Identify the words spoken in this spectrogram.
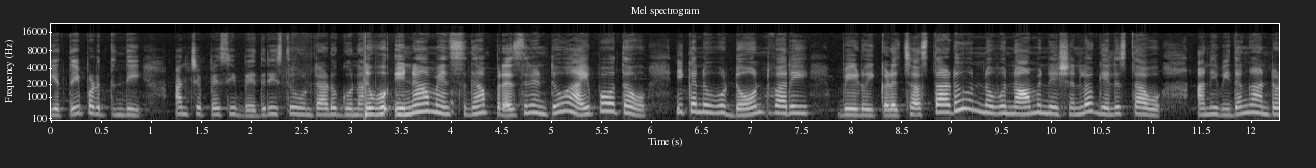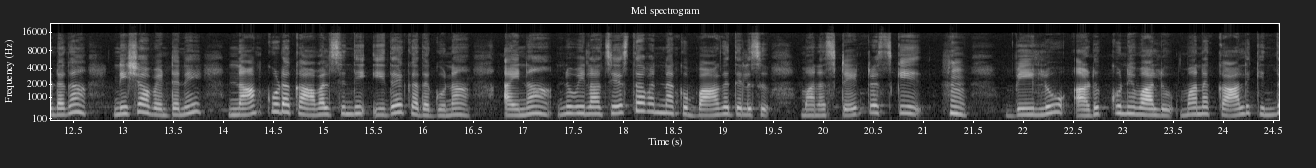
గెత్తి పడుతుంది అని చెప్పేసి బెదిరిస్తూ ఉంటాడు గుణ. నువ్వు ఇనామెన్స్గా ప్రెసిడెంట్ అయిపోతావు. ఇక నువ్వు డోంట్ వరీ. వీడు ఇక్కడ చస్తాడు నువ్వు నామినేషన్లో గెలుస్తావు అనే విధంగా అంటుండగా నిషా వెంటనే నాకు కూడా కావాల్సింది ఇదే కదా గుణ. అయినా నువ్వు ఇలా చేస్తావని నాకు బాగా తెలుసు. మన స్టేటస్కి వీళ్ళు అడుక్కునే వాళ్ళు మన కాలు కింద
